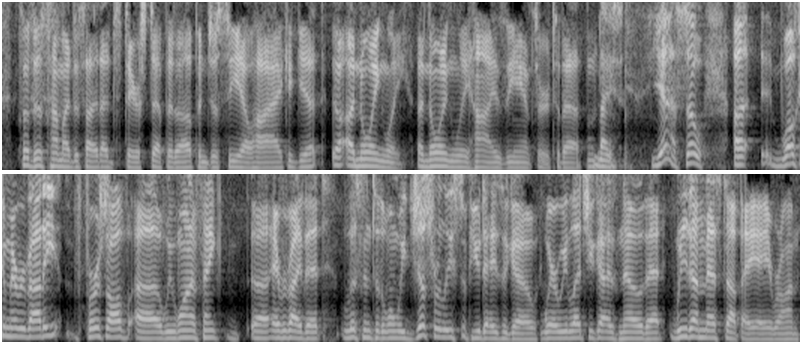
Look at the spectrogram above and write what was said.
so this time I decided I'd stair step it up and just see how high I could get. Uh, annoyingly, annoyingly high is the answer to that. Nice. Yeah. So, uh, welcome everybody. First off, uh, we want to thank uh, everybody that listened to the one we just released a few days ago, where we let you guys know that we done messed up, AA Ron,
